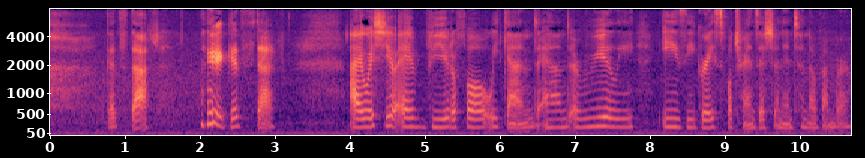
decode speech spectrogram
good stuff. good stuff. I wish you a beautiful weekend and a really easy, graceful transition into November.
